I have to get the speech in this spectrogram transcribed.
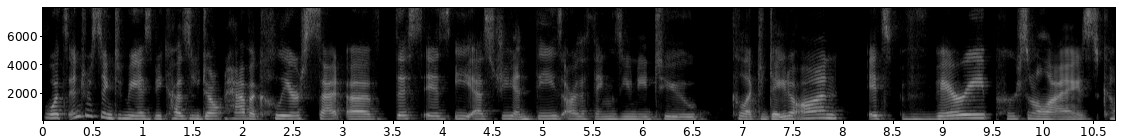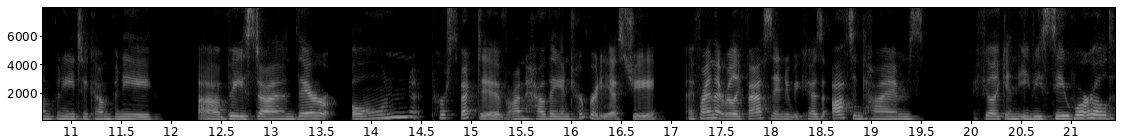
What's interesting to me is because you don't have a clear set of this is ESG and these are the things you need to collect data on. It's very personalized company to company uh, based on their own perspective on how they interpret ESG. I find that really fascinating because oftentimes I feel like in the EBC world,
